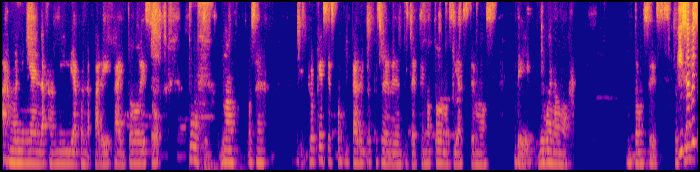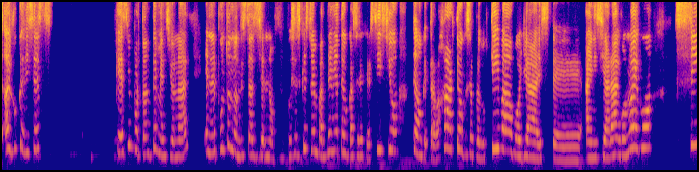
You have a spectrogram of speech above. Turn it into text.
armonía en la familia, con la pareja y todo eso, Uf, no, o sea, creo que sí es complicado y creo que se debe entender que no todos los días estemos de, de buen amor. Entonces. Pues y sabes algo que dices que es importante mencionar en el punto en donde estás diciendo, pues es que estoy en pandemia, tengo que hacer ejercicio, tengo que trabajar, tengo que ser productiva, voy a, este, a iniciar algo nuevo. Sí,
